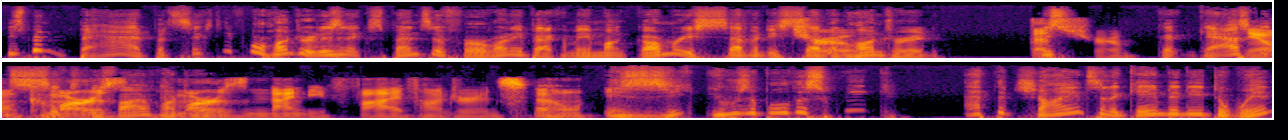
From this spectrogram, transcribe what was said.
He's been bad, but 6400 isn't expensive for a running back. I mean, Montgomery's 7700. That's true. G- Yeah, and Gaskin's Kamara's 6500. Kamara's 9500. So Is Zeke usable this week at the Giants in a game they need to win?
